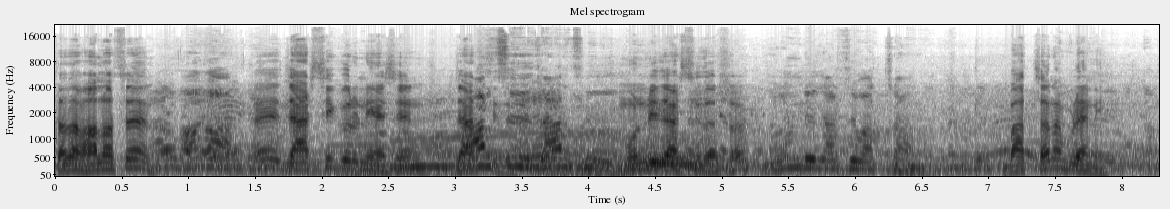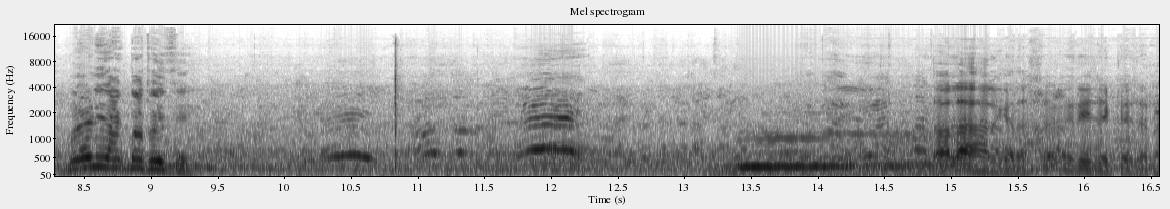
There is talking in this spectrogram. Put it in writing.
দাদা ভালো আছেন? এই জার্সি করে নিয়ে আসেন জার্সি মুন্ডি জার্সি দর্শক। মুন্ডি জার্সি বাচ্চা। বাচ্চা না বুড়ানি? বুড়ানি একবাত হয়েছে তলা হালকা দর্শক রিজেক্ট হয়ে যাবে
